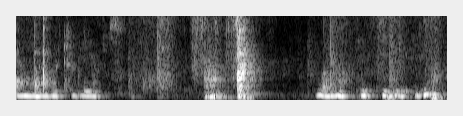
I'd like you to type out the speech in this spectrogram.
Ben bunu öbür türlü yapacağım. Vallahi tepsi getireyim.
